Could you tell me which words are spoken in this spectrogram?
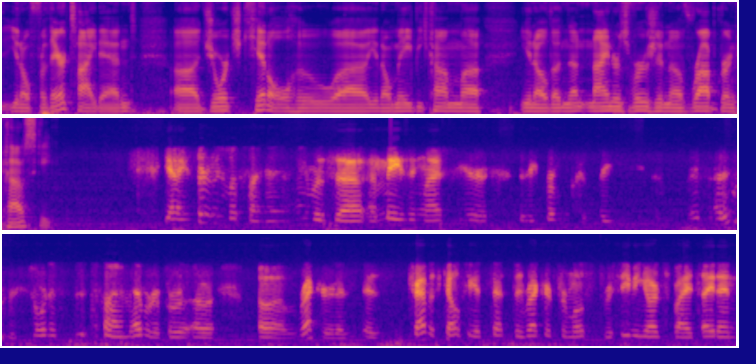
you know, for their tight end, uh, George Kittle, who, uh, you know, may become, you know, the Niners version of Rob Gronkowski. Yeah, he certainly looks like it. He was amazing last year. He broke the, I think it was the shortest time ever for a, a record as, as Travis Kelce had set the record for most receiving yards by a tight end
